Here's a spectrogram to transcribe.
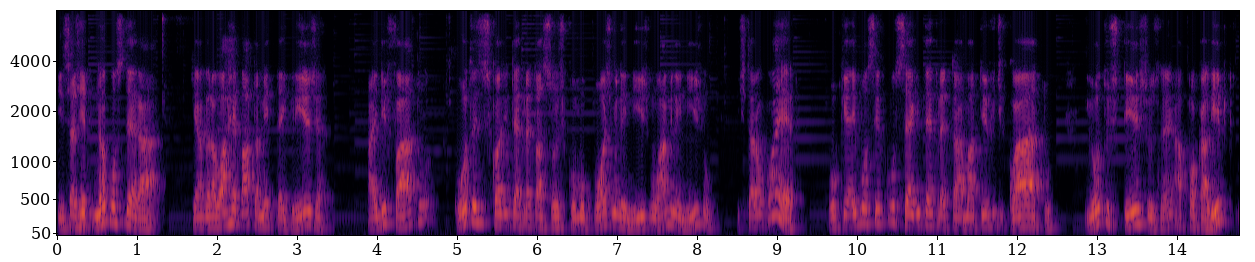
e se a gente não considerar que haverá o arrebatamento da igreja, aí de fato outras escolas de interpretações como pós-milenismo, amilenismo, estarão corretas. Porque aí você consegue interpretar Mateus 24 e outros textos né, apocalípticos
